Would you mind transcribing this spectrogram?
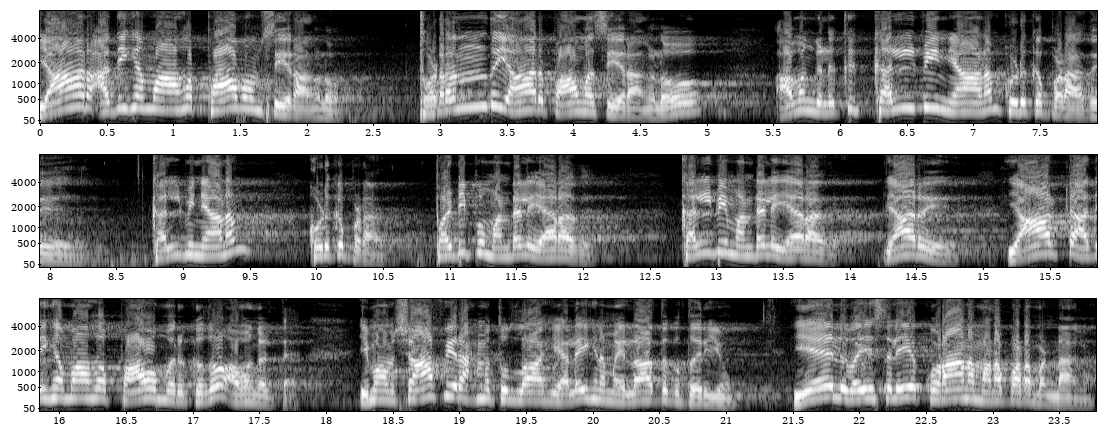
யார் அதிகமாக பாவம் செய்கிறாங்களோ தொடர்ந்து யார் பாவம் செய்கிறாங்களோ அவங்களுக்கு கல்வி ஞானம் கொடுக்கப்படாது. கல்வி ஞானம் கொடுக்கப்படாது. படிப்பு மண்டல ஏறாது. கல்வி மண்டல ஏறாது. யார்? யார்கிட்ட அதிகமாக பாவம் இருக்குதோ அவங்கள்ட்ட. இமாம் ஷாஃபி ரஹமத்துல்லாஹி அலைஹி நம்ம எல்லாத்துக்கும் தெரியும். ஏழு வயசுலேயே குரானை மனப்பாடம் பண்ணாங்க.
